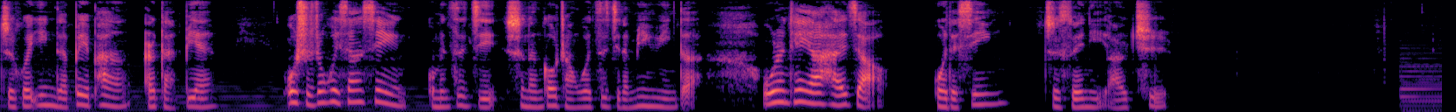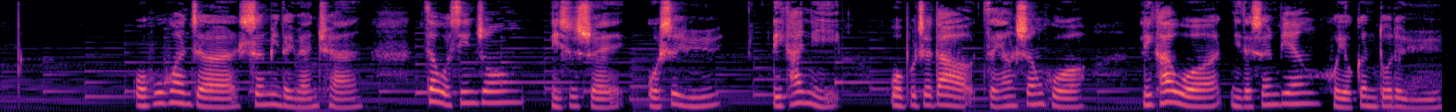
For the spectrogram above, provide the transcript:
只会因你的背叛而改变。我始终会相信，我们自己是能够掌握自己的命运的。无论天涯海角，我的心只随你而去。我呼唤着生命的源泉，在我心中，你是水，我是鱼。离开你，我不知道怎样生活。离开我，你的身边会有更多的鱼。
